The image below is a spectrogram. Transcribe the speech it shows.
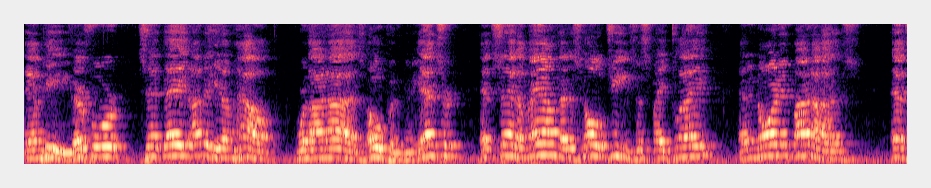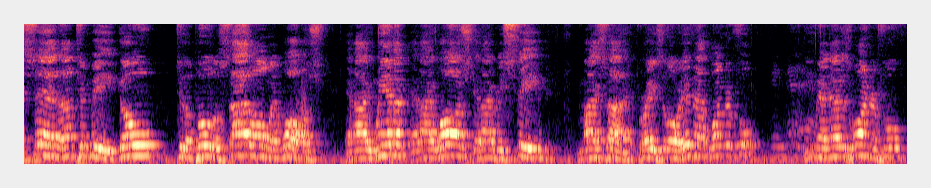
am he. Therefore said they unto him, How were thine eyes opened? And he answered and said, A man that is called Jesus made clay and anointed mine eyes, and said unto me, Go to the pool of Siloam and washed. And I went and I washed and I received my sight. Praise the Lord. Isn't that wonderful? Amen. Amen. That is wonderful.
